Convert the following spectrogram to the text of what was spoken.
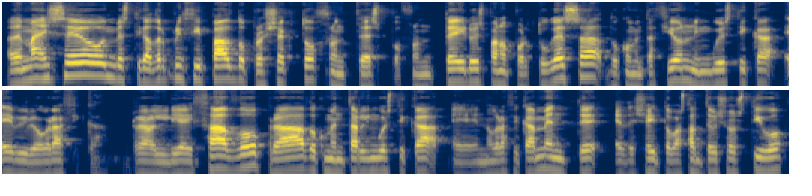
Ademais é o investigador principal do proxecto Frontespo, Fronteiro Hispano-Portuguesa, Documentación Lingüística e Bibliográfica, realizado para documentar lingüística e etnográficamente e de xeito bastante exhaustivo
